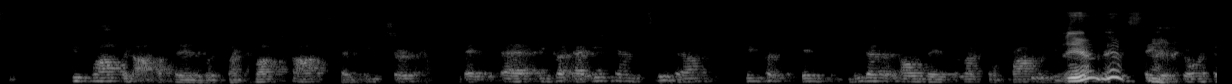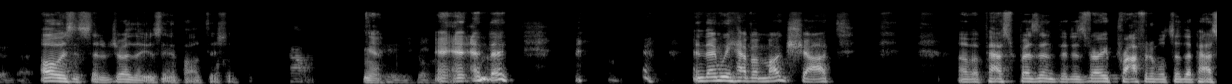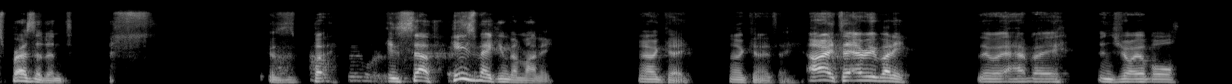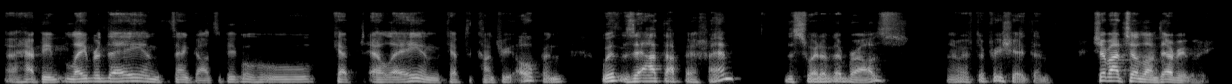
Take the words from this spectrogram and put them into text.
to profit off of it with like buck shops and t-shirts. And, uh, because, uh, he can sue them because it, he doesn't own the intellectual property. Yeah, yeah. The state of Georgia. Oh, is instead of they're using a politician. Yeah. And, and, and then, and then we have a mugshot of a past president that is very profitable to the past president. Because, but himself, he's making the money. Okay, what can I say? All right, to everybody, have a enjoyable, uh, happy Labor Day, and thank God to people who kept LA and kept the country open with Zeat the sweat of their brows. And we have to appreciate them. Shabbat Shalom to everybody.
